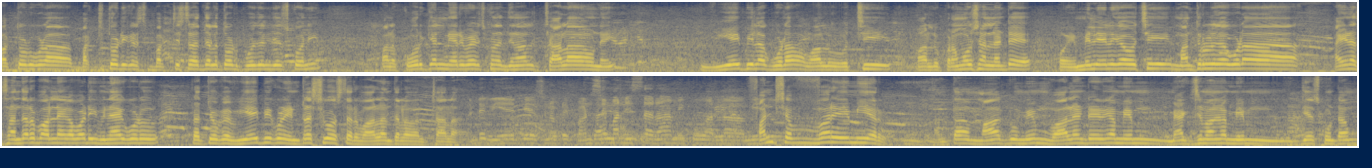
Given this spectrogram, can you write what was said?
భక్తుడు కూడా భక్తితో ఇక్కడ భక్తి శ్రద్ధలతో పూజలు చేసుకొని వాళ్ళ కోరికలు నెరవేర్చుకునే దినాలు చాలా ఉన్నాయి. విఐపీలకు కూడా వాళ్ళు వచ్చి వాళ్ళు ప్రమోషన్లు అంటే ఓ ఎమ్మెల్యేలుగా వచ్చి మంత్రులుగా కూడా అయిన సందర్భాలునే కాబట్టి వినాయకుడు ప్రతి ఒక్క విఐపి కూడా ఇంట్రెస్ట్గా వస్తారు వాళ్ళంతలో వాళ్ళు చాలా. ఫండ్స్ ఎవ్వరు ఏమి ఇయ్యరు. అంతా మాకు మేము వాలంటీర్గా మేము మ్యాక్సిమంగా మేము ఇది చేసుకుంటాము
